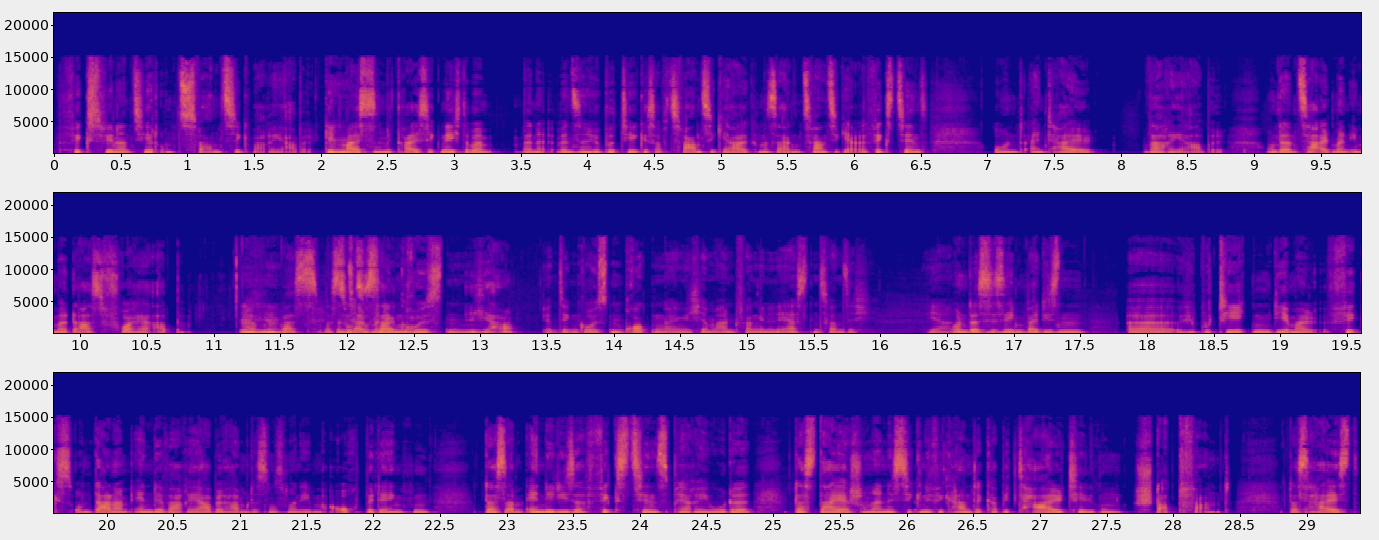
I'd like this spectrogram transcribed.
fix finanziert und 20 variabel. Geht mhm. meistens mit 30 nicht, aber wenn es eine Hypothek ist auf 20 Jahre, kann man sagen 20 Jahre Fixzins und ein Teil variabel. Und dann zahlt man immer das vorher ab. Ähm, mhm. Was, was dann sozusagen, man den größten, ja. den größten Brocken eigentlich am Anfang in den ersten 20 Jahren. Und das ist eben bei diesen äh, Hypotheken, die einmal fix und dann am Ende variabel haben, das muss man eben auch bedenken, dass am Ende dieser Fixzinsperiode, dass da ja schon eine signifikante Kapitaltilgung stattfand. Das heißt,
